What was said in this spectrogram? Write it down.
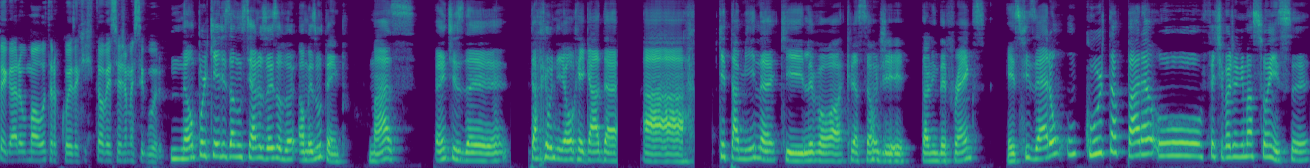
pegar uma outra coisa aqui que talvez seja mais seguro. Não porque eles anunciaram os dois ao mesmo tempo, mas antes da, da reunião regada a ketamina que levou à criação de Darling the Franks, eles fizeram um curta para o festival de animações eh,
